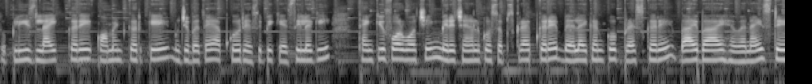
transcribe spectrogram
तो प्लीज़ लाइक करें कमेंट करके। मुझे बताएँ आपको रेसिपी कैसी लगी। थैंक यू फॉर वाचिंग मेरे चैनल को सब्सक्राइब करें बेल आइकन को प्रेस करें। Bye bye have a nice day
